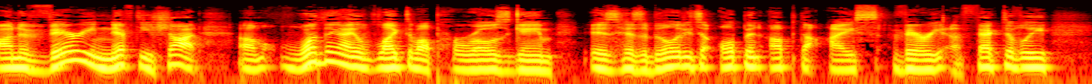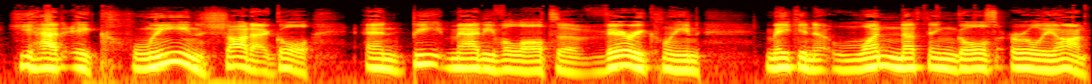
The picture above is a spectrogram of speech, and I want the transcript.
on a very nifty shot. Um, one thing I liked about Perreault's game is his ability to open up the ice very effectively. He had a clean shot at goal and beat Matty Villalta very clean, making it one nothing Gulls early on.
